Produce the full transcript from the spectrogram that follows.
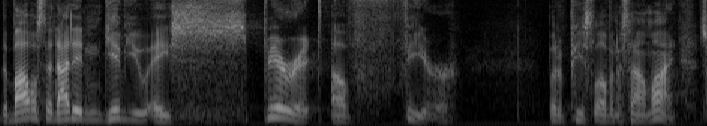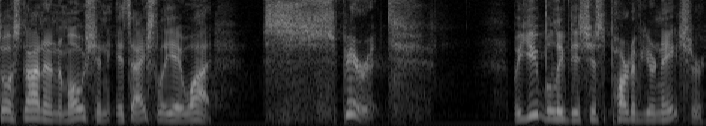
The Bible said, I didn't give you a spirit of fear, but of peace, love, and a sound mind. So it's not an emotion, it's actually a what? Spirit. But you believed it's just part of your nature.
